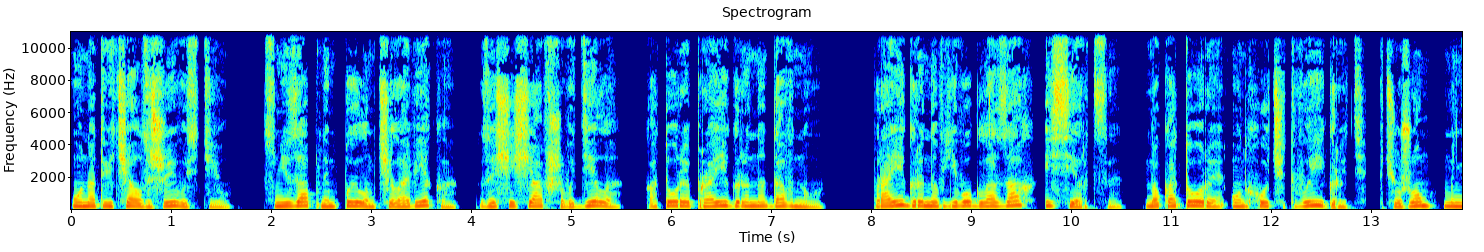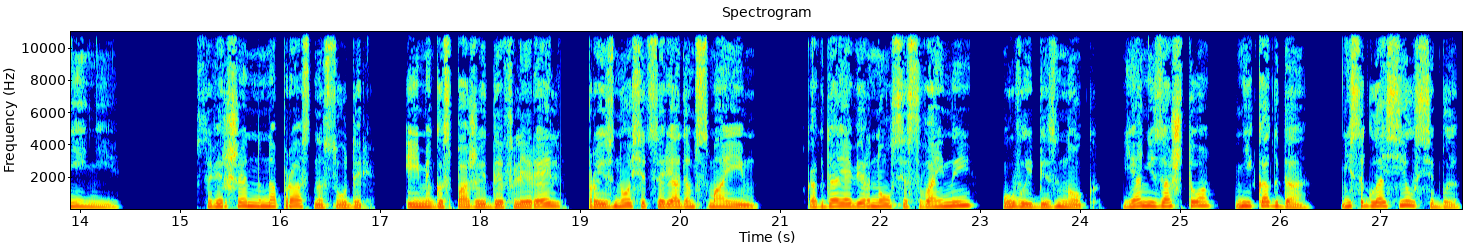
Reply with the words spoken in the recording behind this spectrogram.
Он отвечал с живостью, с внезапным пылом человека, защищавшего дело, которое проиграно давно, проиграно в его глазах и сердце, но которое он хочет выиграть в чужом мнении. Совершенно напрасно, сударь. Имя госпожи де Флерель произносится рядом с моим. Когда я вернулся с войны, увы, без ног, я ни за что, никогда не согласился бы,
